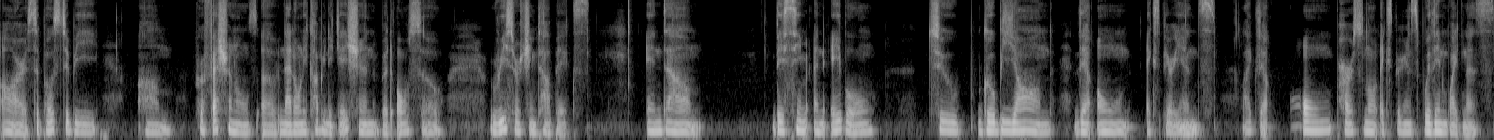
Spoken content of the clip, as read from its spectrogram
are supposed to be um, professionals of not only communication but also researching topics. And um, they seem unable to go beyond their own experience, like their own personal experience within whiteness.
